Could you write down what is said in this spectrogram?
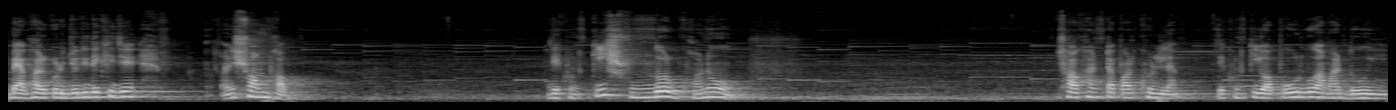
ব্যবহার করি, যদি দেখি যে সম্ভব। দেখুন, কি সুন্দর ঘন। ছ ঘণ্টা পর খুললাম। দেখুন কি অপূর্ব আমার দই।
